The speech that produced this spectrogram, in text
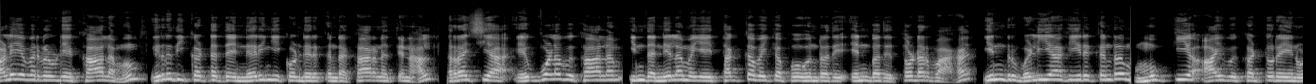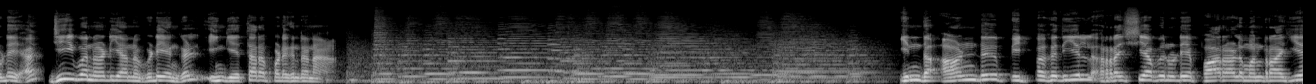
பழையவர்களுடைய காலமும் இறுதி கட்டத்தை நெருங்கிக் கொண்டிருக்கின்ற காரணத்தினால் ரஷ்யா எவ்வளவு காலம் இந்த நிலைமையை தக்க வைக்கப் போகின்றது என்பது தொடர்பாக இன்று வெளியாகி இருக்கின்ற முக்கிய ஆய்வு கட்டுரையினுடைய ஜீவநாடியான விடயங்கள் இங்கே தரப்படுகின்றன. இந்த ஆண்டு பிற்பகுதியில் ரஷ்யாவினுடைய பாராளுமன்றாகிய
